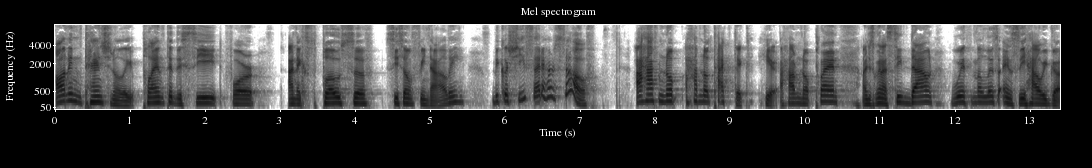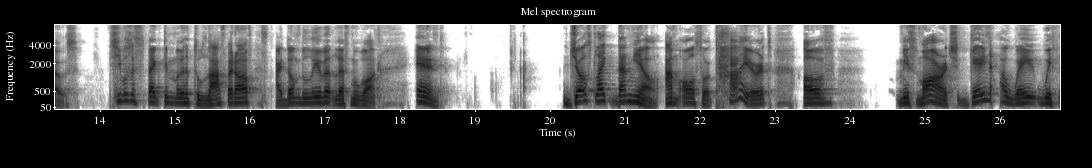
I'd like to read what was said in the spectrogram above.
unintentionally planted the seed for an explosive season finale because she said it herself. I have no I have no tactic here. I have no plan. I'm just gonna sit down with Melissa and see how it goes. She was expecting Melissa to laugh it off. I don't believe it. Let's move on. And just like Danielle, I'm also tired of Miss March getting away with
